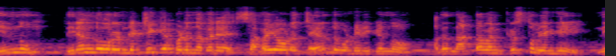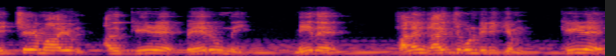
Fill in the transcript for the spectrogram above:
ഇന്നും ദിനംതോറും രക്ഷിക്കപ്പെടുന്നവരെ സഭയോട് ചേർത്ത് കൊണ്ടിരിക്കുന്നു അത് നട്ടവൻ ക്രിസ്തുവെങ്കിൽ നിശ്ചയമായും അത് കീഴെ വേരൂന്നി. മീതെ ഫലം കായ്ച്ചുകൊണ്ടിരിക്കും. കീഴെ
